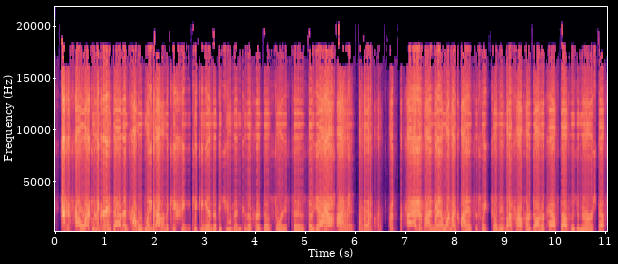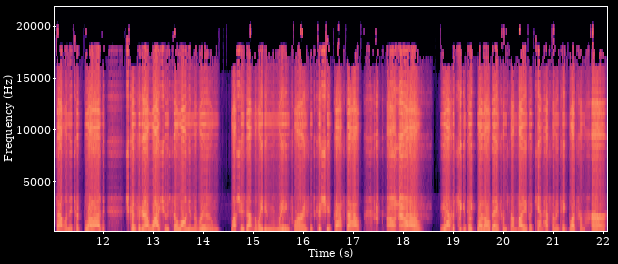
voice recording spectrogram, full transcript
Oh, I can agree with that, and probably not on the kicking kicking end of a human because I've heard those stories too. So yeah, Yeah. I, I've been fine. Yeah, one of my clients this week told me about how her daughter passed out, who's a nurse, passed out when they took blood. She couldn't figure out why she was so long in the room while she was out in the waiting room waiting for her, and it's because she had passed out. oh no. So yeah, but she can take blood all day from somebody, but can't have somebody take blood from her.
